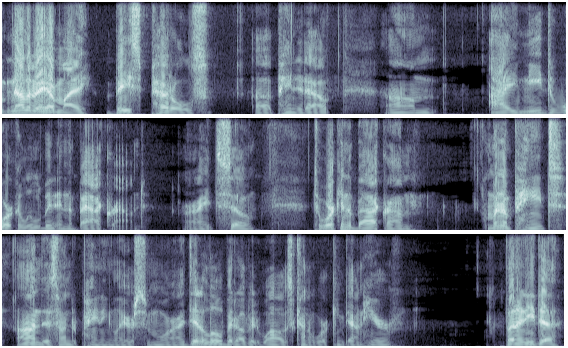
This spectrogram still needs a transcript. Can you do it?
now that I have my base petals uh, painted out, um, I need to work a little bit in the background. All right, so to work in the background, I'm going to paint on this underpainting layer some more. I did a little bit of it while I was kind of working down here, but I need to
